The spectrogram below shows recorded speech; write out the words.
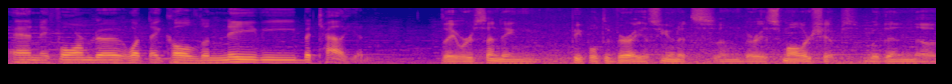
and they formed uh, what they called the Navy Battalion. They were sending people to various units and various smaller ships within uh,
